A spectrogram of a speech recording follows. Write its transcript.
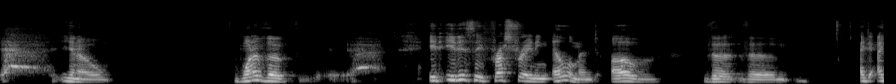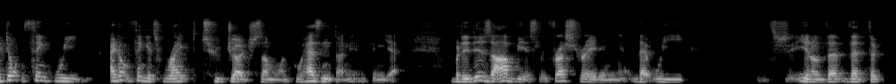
you know, one of the it, it is a frustrating element of the the I, I don't think we I don't think it's right to judge someone who hasn't done anything yet. But it is obviously frustrating that we you know that that the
